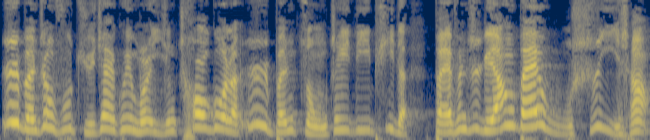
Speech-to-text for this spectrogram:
日本政府举债规模已经超过了日本总 GDP 的百分之两百五十以上。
